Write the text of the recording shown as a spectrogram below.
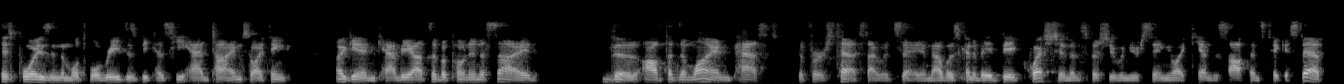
his poise and the multiple reads is because he had time. So I think again, caveats of opponent aside, the offensive line passed the first test, I would say, and that was kind of a big question, especially when you're seeing like can this offense take a step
